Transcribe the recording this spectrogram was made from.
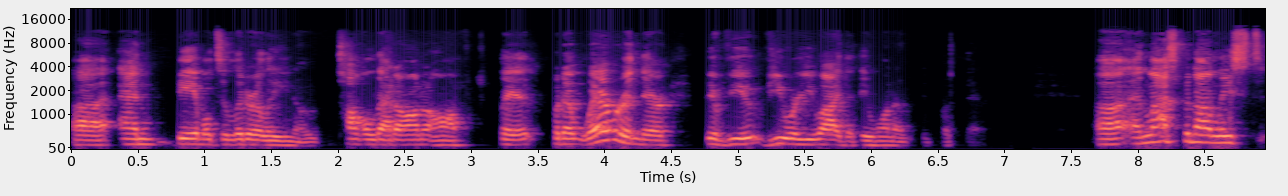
uh, and be able to literally, you know, toggle that on and off, play it, put it wherever in their, their view, viewer UI that they want to put. Uh, and last but not least,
